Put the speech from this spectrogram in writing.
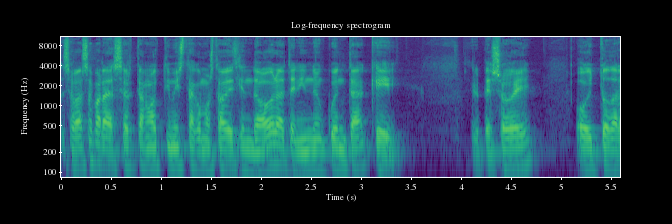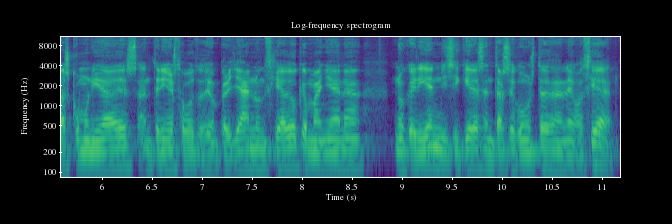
se basa para ser tan optimista como estaba diciendo ahora, teniendo en cuenta que el PSOE, hoy todas las comunidades han tenido esta votación, pero ya ha anunciado que mañana no querían ni siquiera sentarse con ustedes a negociar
